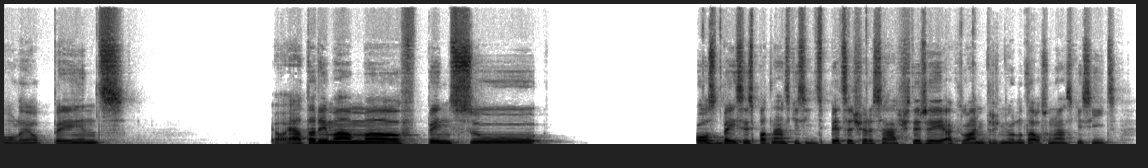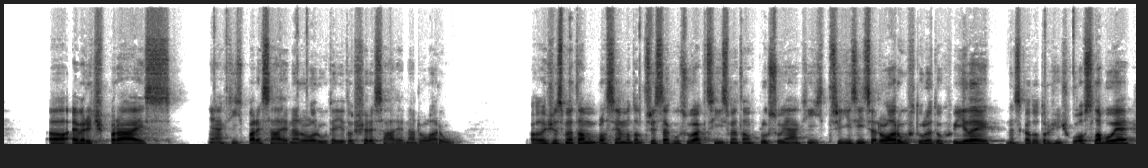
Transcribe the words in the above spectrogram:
Folio Pins. Jo, já tady mám eh, v Pinsu cost basis 15 564, aktuální tržní hodnota 18 000, uh, average price nějakých 51 dolarů, teď je to 61 dolarů. Takže jsme tam, vlastně máme tam 300 kusů akcí, jsme tam v plusu nějakých 3000 dolarů v tuhle tu chvíli, dneska to trošičku oslabuje,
